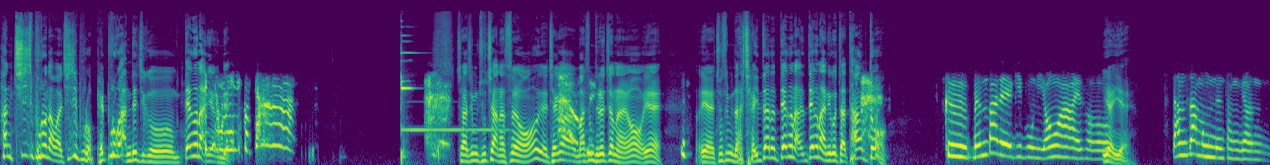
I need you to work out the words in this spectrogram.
한 70% 나와요. 70%. 100%가 안 돼, 지금. 땡은 아니야, 근데. 자, 지금 좋지 않았어요. 예, 제가 말씀드렸잖아요. 예. 예, 좋습니다. 자, 일단은 땡은, 아- 땡은 아니고, 자, 다음 또. 그 맨발의 기봉이 영화에서 예, 예. 쌈 싸먹는 장면.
